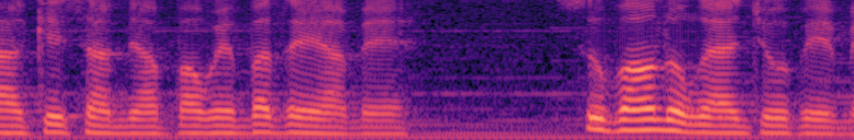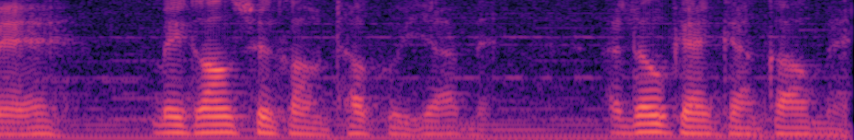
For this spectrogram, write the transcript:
လာကိစ္စများပါဝင်ပတ်သက်ရမယ်စုပေါင်းလုပ်ငန်းအကျိုးပေးမယ်မိကောင်းဆွေကောင်းထောက်ကူရမယ်အလောက်ကံကံကောင်းမယ်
